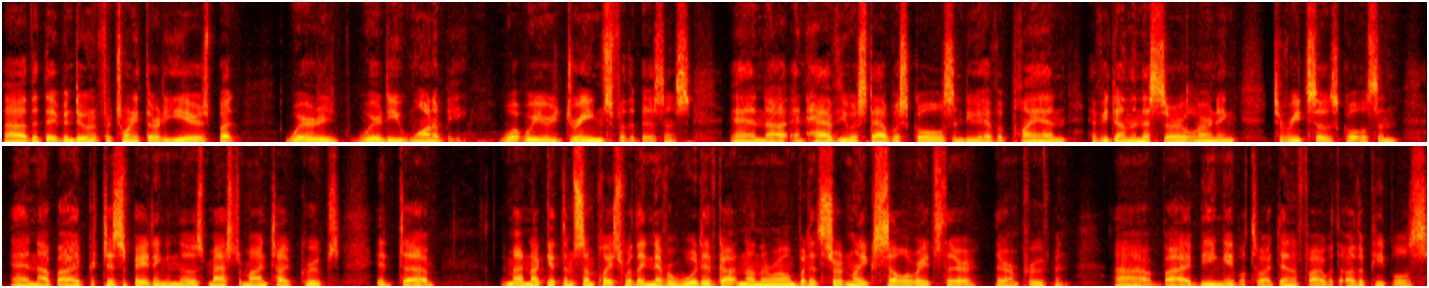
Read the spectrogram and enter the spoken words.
uh, that they've been doing it for 20, 30 years, but where where do you want to be? What were your dreams for the business? and uh, and have you established goals and do you have a plan? Have you done the necessary learning to reach those goals? And and uh, by participating in those mastermind type groups, it uh, it might not get them someplace where they never would have gotten on their own, but it certainly accelerates their their improvement uh, by being able to identify with other people's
